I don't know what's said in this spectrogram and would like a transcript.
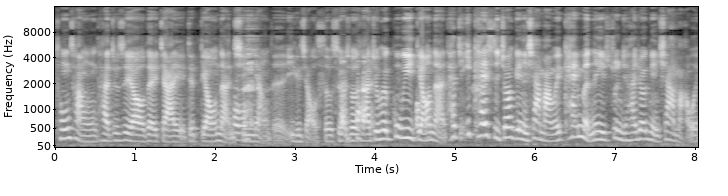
通常她就是要在家里就刁难新娘的一个角色，所以说她就会故意刁难，她就一开始就要给你下马威，开门那一瞬间她就要给你下马威，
